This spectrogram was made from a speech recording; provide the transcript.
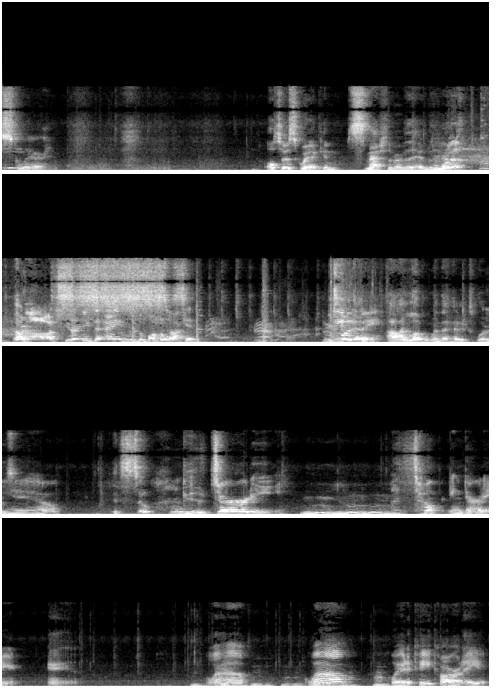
Square. Also, Square can smash them over the head with a bottle. Oh, you don't need to aim with the bottle. Suck it. Explode head. Ah, I love it when the head explodes. Ew. It's so good. dirty. Mm-hmm. It's so freaking dirty. Wow. Wow. Where the key card at?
